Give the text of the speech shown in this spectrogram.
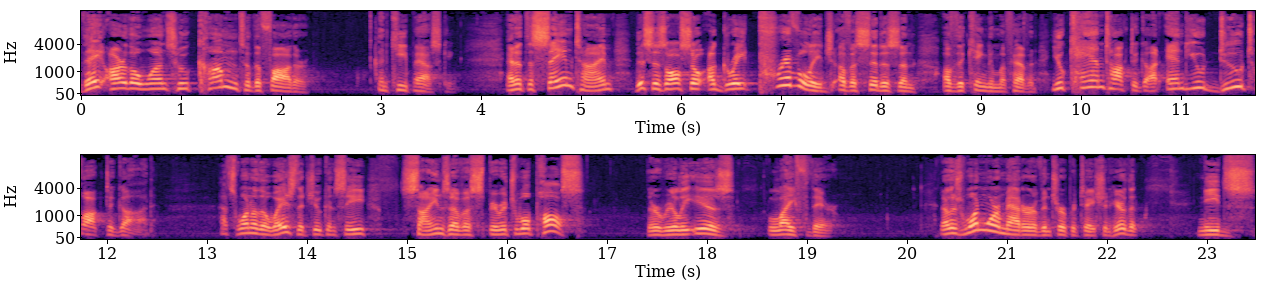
They are the ones who come to the Father and keep asking. And at the same time, this is also a great privilege of a citizen of the kingdom of heaven. You can talk to God, and you do talk to God. That's one of the ways that you can see signs of a spiritual pulse. There really is life there. Now, there's one more matter of interpretation here that needs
